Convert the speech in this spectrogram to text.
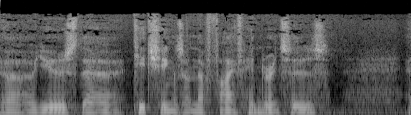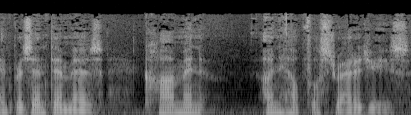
uh, use the teachings on the five hindrances and present them as common unhelpful strategies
